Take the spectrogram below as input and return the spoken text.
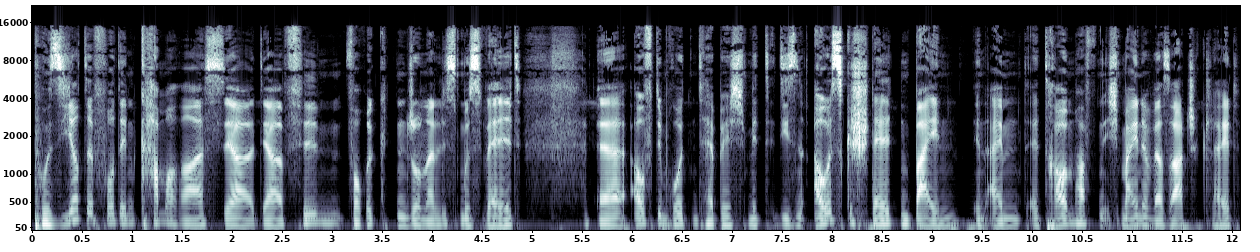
posierte vor den Kameras der, der filmverrückten Journalismuswelt äh, auf dem roten Teppich mit diesen ausgestellten Beinen in einem äh, traumhaften, ich meine, Versace-Kleid.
